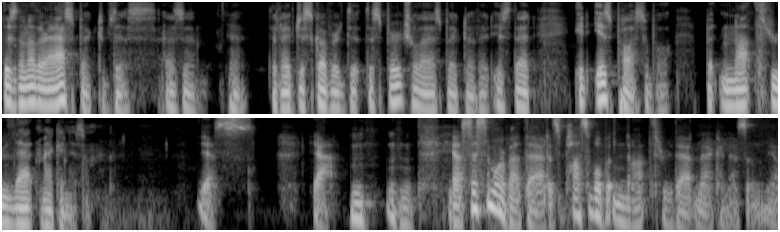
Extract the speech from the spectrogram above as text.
there's another aspect of this as a that I've discovered that the spiritual aspect of it is that it is possible, but not through that mechanism. Yes. Yeah. Mm-hmm. Yeah. Say some more about that. It's possible, but not through that mechanism. Yeah.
